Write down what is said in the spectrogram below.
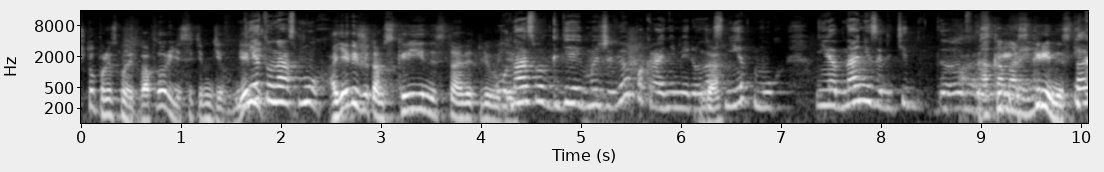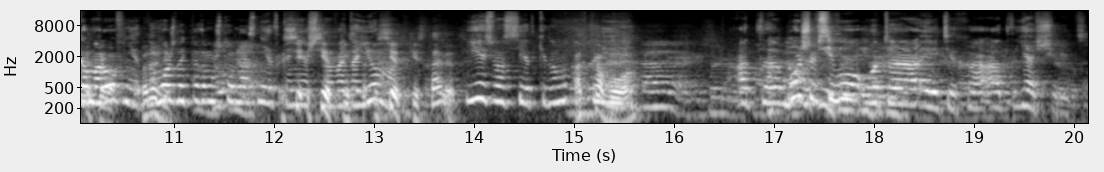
что происходит во Флориде с этим делом? Я Нет вижу- у нас мух. а я вижу там скрины ставят люди. У нас вот где мы живем, по крайней мере, у Да. нас нет мух. Ни одна не залетит. э, А дом. Скри- скрины И ставят. комаров вот? нет. Подожди. Ну, может быть, потому что у нас нет, конечно, сетки, водоема. сетки ставят? Есть у нас сетки, но мы От как-то кого? От, э, больше всего от э, этих, э, от ящериц.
